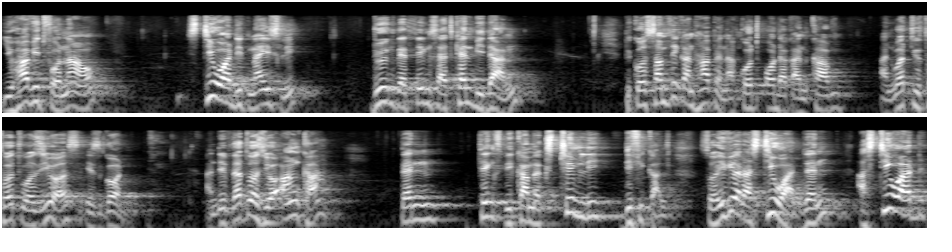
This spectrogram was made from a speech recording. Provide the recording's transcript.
You have it for now. Steward it nicely, doing the things that can be done, because something can happen, a court order can come, and what you thought was yours is gone. And if that was your anchor, then things become extremely difficult. So if you are a steward, then a steward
